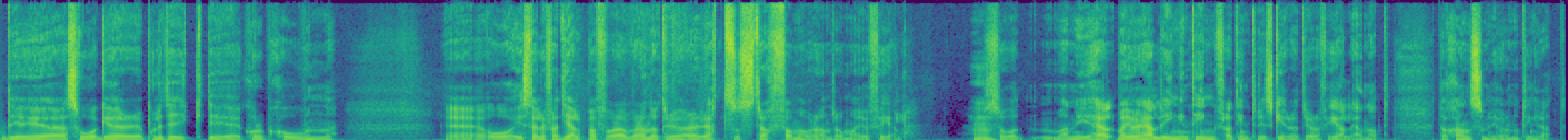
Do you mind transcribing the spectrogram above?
det är svågerpolitik, det är korruption, Eh, och istället för att hjälpa varandra till att göra rätt så straffar man varandra om man gör fel. Mm. Så man, är, man gör hellre ingenting för att inte riskera att göra fel än att ta chansen att göra någonting rätt.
